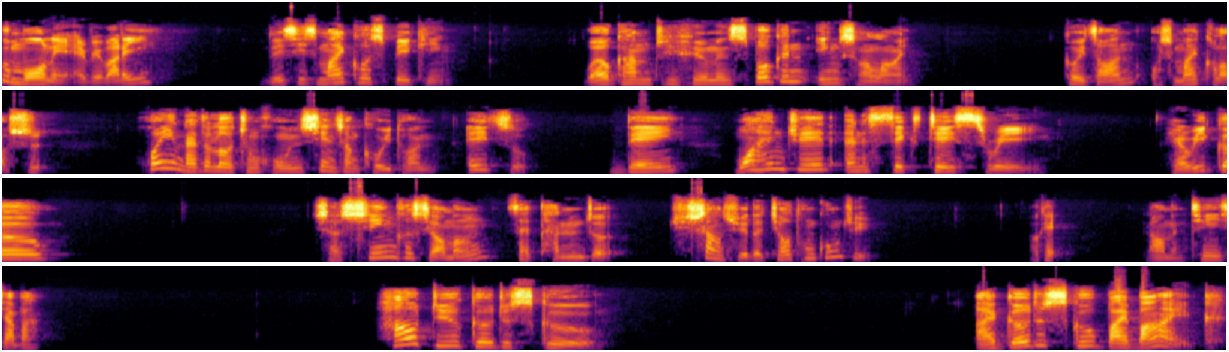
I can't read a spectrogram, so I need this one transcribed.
Good morning, everybody. This is Michael speaking. Welcome to Human Spoken English Online. 各位早安，我是 Michael 老师，欢迎来到乐成红线上口语团 A 组，Day one hundred and sixty-three. Here we go. 小新和小萌在谈论着去上学的交通工具。OK，让我们听一下吧。How do you go to school? I go to school by bike.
